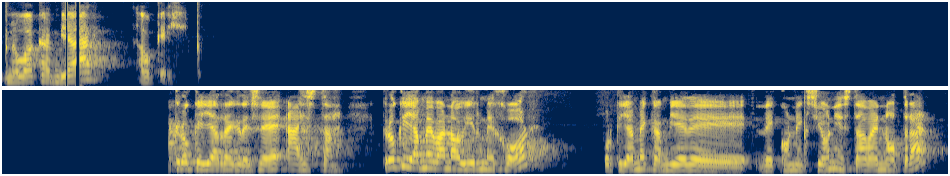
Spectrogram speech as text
me voy a cambiar, ok. Creo que ya regresé. Ahí está. Creo que ya me van a oír mejor porque ya me cambié de, conexión y estaba en otra.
